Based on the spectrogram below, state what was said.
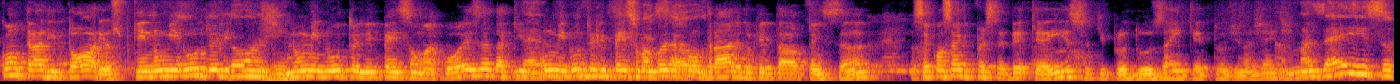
contraditórios, porque num minuto ele Longe. num minuto ele pensa uma coisa, daqui a um minuto ele pensa uma coisa contrária do que ele estava pensando. Você consegue perceber que é isso que produz a inquietude na gente? Mas é isso.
